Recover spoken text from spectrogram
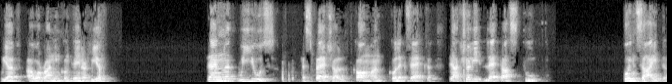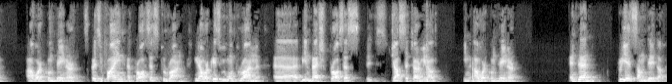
we have our running container here. Then we use a special command called exec that actually let us to go inside our container, specifying a process to run. In our case, we want to run a bin bash process. It's just a terminal in our container. And then create some data.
